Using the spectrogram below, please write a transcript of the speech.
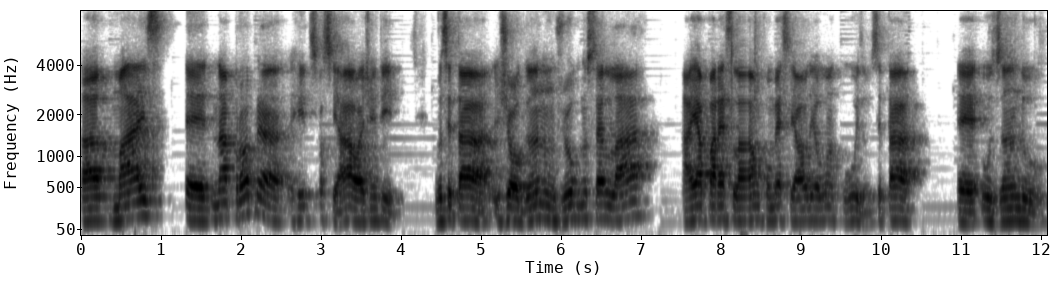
uh, mas é, na própria rede social, a gente, você está jogando um jogo no celular, aí aparece lá um comercial de alguma coisa, você está é, usando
